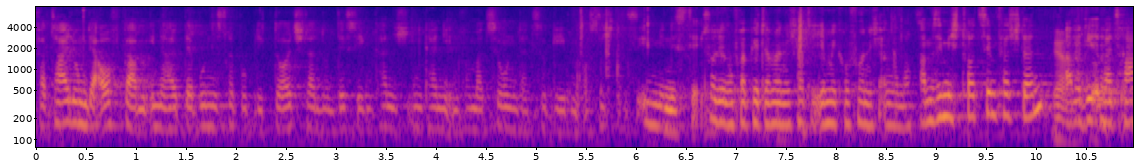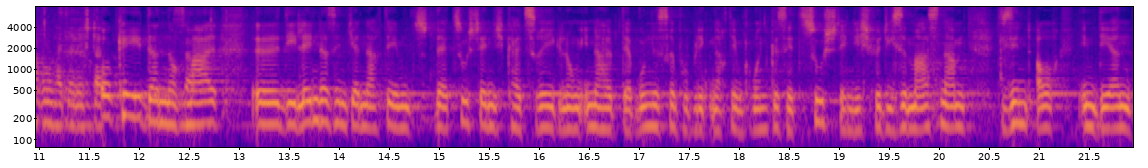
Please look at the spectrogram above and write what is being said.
Verteilung der Aufgaben innerhalb der Bundesrepublik Deutschland. Und deswegen kann ich Ihnen keine Informationen dazu geben aus Sicht des Innenministeriums. Entschuldigung, Frau Petermann, ich hatte Ihr Mikrofon nicht angemacht. Haben Sie mich trotzdem verstanden? Ja. Aber die Übertragung hat ja nicht stattgefunden. Okay, dann nochmal. Äh, die Länder sind ja nach dem, der Zuständigkeitsregelung innerhalb der Bundesrepublik nach dem Grundgesetz zuständig für diese Maßnahmen. Die sind auch in deren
